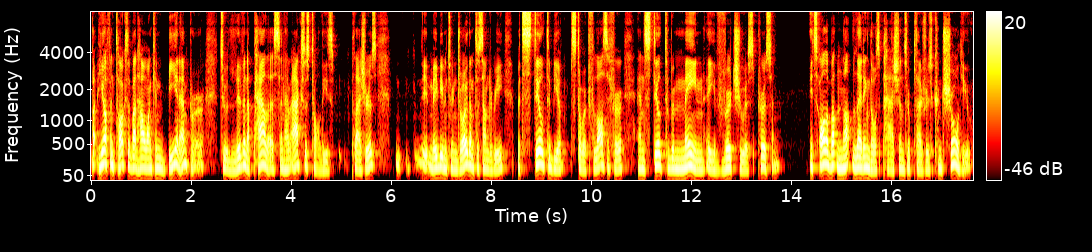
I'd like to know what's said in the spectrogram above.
But he often talks about how one can be an emperor, to live in a palace and have access to all these pleasures, maybe even to enjoy them to some degree, but still to be a Stoic philosopher and still to remain a virtuous person. It's all about not letting those passions or pleasures control you,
